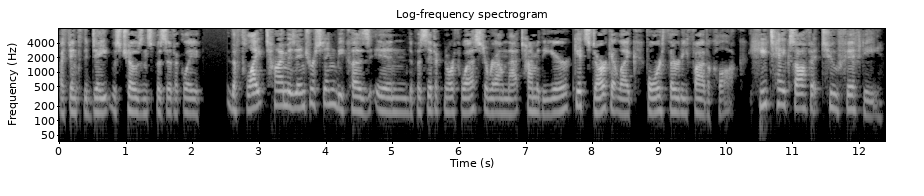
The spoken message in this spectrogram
I think the date was chosen specifically. The flight time is interesting because in the Pacific Northwest around that time of the year, it gets dark at like 4.30, 5 o'clock. He takes off at 2.50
